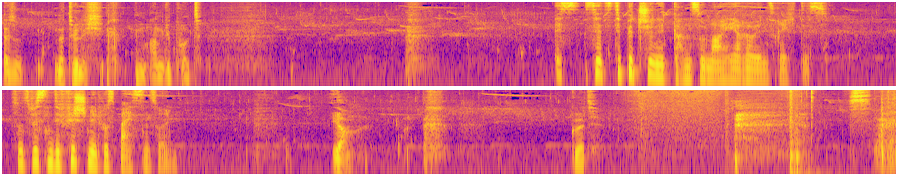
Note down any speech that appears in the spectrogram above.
also, natürlich im Angebot. Es setzt die bitte nicht ganz so nah her, wenn's recht ist. Sonst wissen die Fische nicht, was beißen sollen. Ja. Gut. So. Jetzt.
